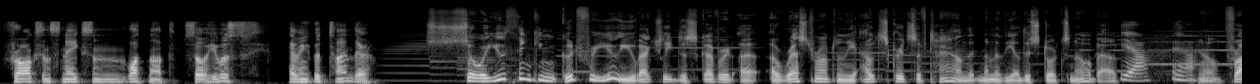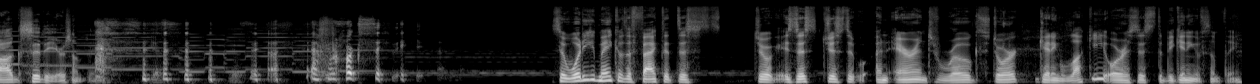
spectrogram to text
frogs and snakes and whatnot. So he was having a good time there. So are you thinking, good for you? You've actually discovered a, a restaurant on the outskirts of town that none of the other storks know about. yeah yeah You know, Frog City or something. Yes, frog city So, what do you make of the fact that this stork is this just an errant rogue stork getting lucky, or is this the beginning of something?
